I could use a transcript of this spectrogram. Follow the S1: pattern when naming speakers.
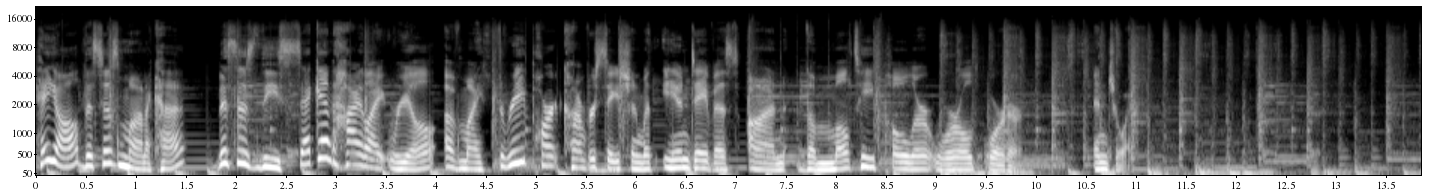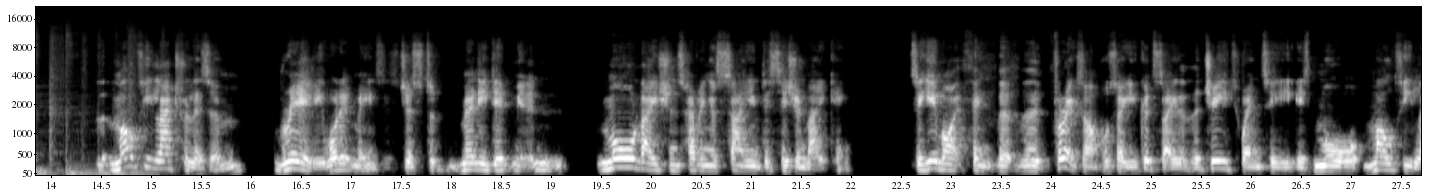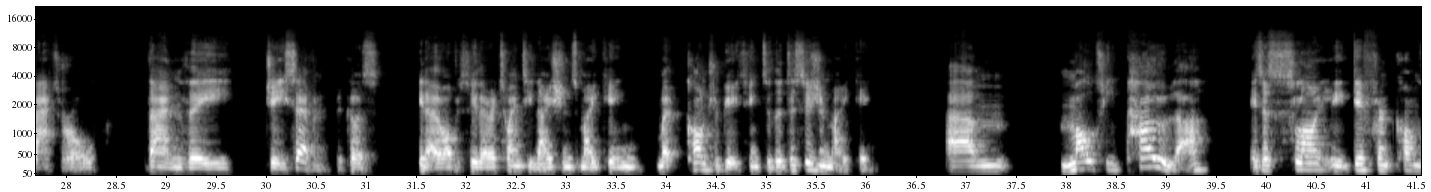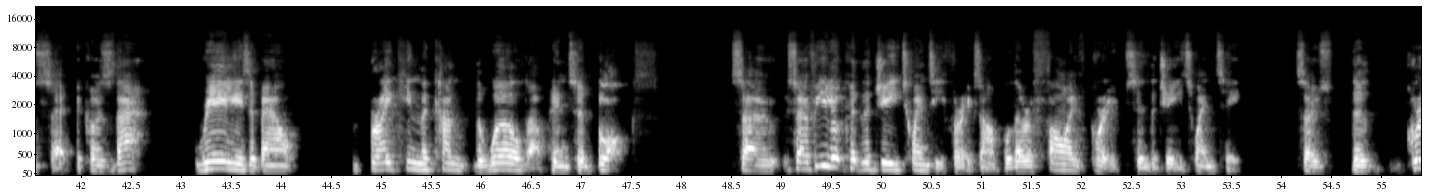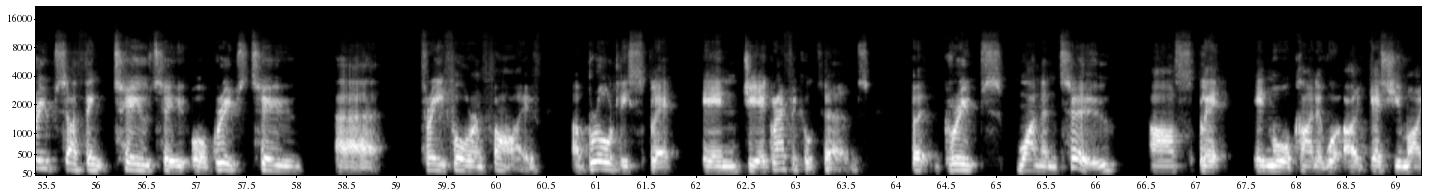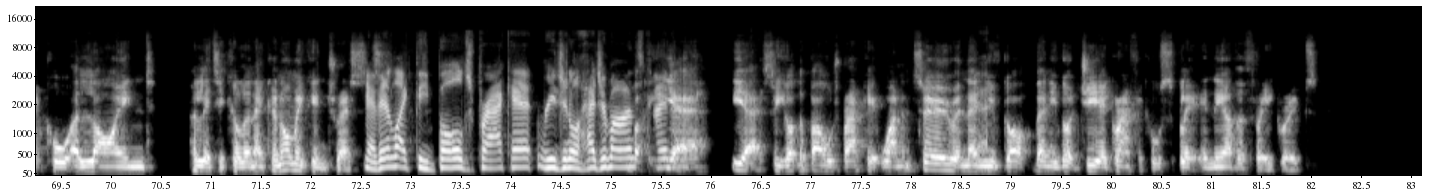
S1: Hey, y'all, this is Monica. This is the second highlight reel of my three part conversation with Iain Davis on the multipolar world order. Enjoy.
S2: Multilateralism, really, what it means is just many more nations having a say in decision making. So you might think that the, for example, so you could say that the G20 is more multilateral than the G7 because you know obviously there are 20 nations making contributing to the decision making. Um, multipolar is a slightly different concept because that really is about breaking the the world up into blocks. So, so if you look at the G20, for example, there are five groups in the G20. So the groups, I think two to or groups two uh, three, four, and five are broadly split in geographical terms, but groups one and two are split in more kind of what I guess you might call aligned political and economic interests.
S1: Yeah, they're like the bulge bracket regional hegemons.
S2: But, yeah, of. yeah. So you got the bulge bracket one and two, and then yeah. you've got then you've got geographical split in the other three groups.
